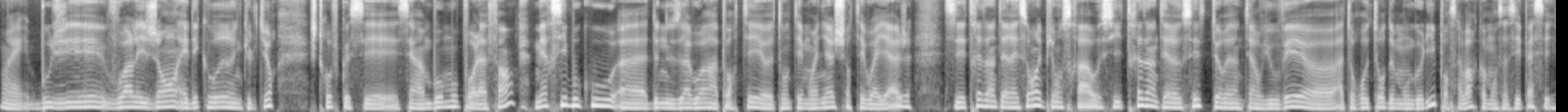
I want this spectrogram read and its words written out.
Ouais, bouger, voir les gens et découvrir une culture. Je trouve que c'est un beau mot pour la fin. Merci beaucoup euh, de nous avoir apporté euh, ton témoignage sur tes voyages. C'est très intéressant et puis on sera aussi très intéressé de te réinterviewer euh, à ton retour de Mongolie pour savoir comment ça s'est passé.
